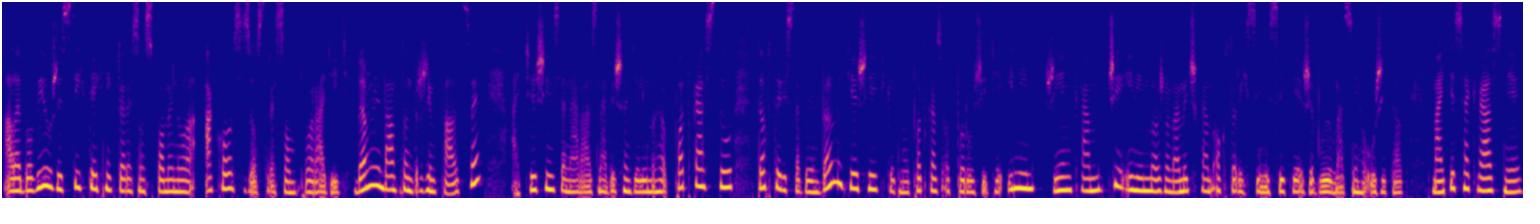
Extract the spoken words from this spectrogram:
alebo využiť z tých technik, ktoré som spomenula, ako si so stresom poradiť. Veľmi vám v tom držím palce a teším sa na vás v najbližšom dieli môjho podcastu. Dovtedy sa budem veľmi tešiť, keď keď môj podcast odporúčite iným žienkam či iným možno mamičkám, o ktorých si myslíte, že budú mať z neho užitok. Majte sa krásne!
